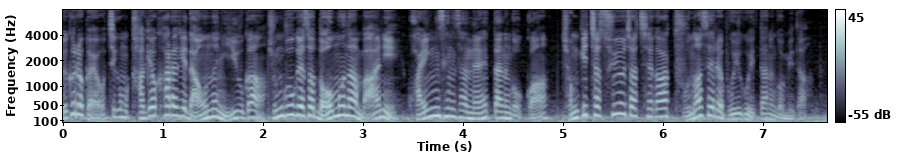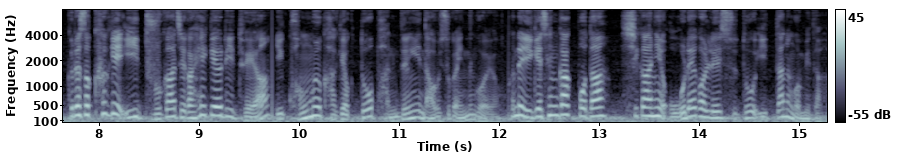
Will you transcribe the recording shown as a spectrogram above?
왜 그럴까요? 지금 가격 하락이 나오는 이유가 중국에서 너무나 많이 과잉 생산을 했다는 것과 전기차 수요 자체가 둔화세를 보이고 있다는 겁니다. 그래서 크게 이 두 가지가 해결이 돼야 이 광물 가격도 반등이 나올 수가 있는 거예요. 근데 이게 생각보다 시간이 오래 걸릴 수도 있다는 겁니다.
